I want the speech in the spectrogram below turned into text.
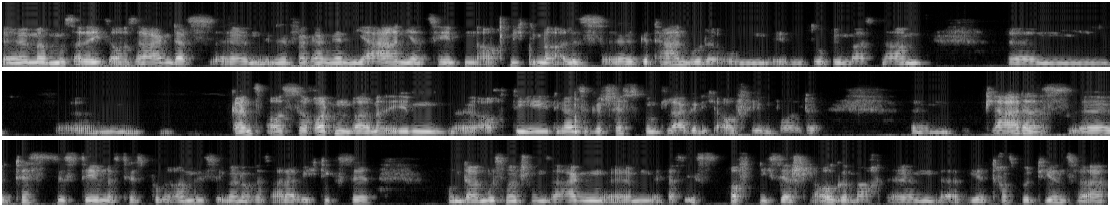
Äh, man muss allerdings auch sagen, dass ähm, in den vergangenen Jahren, Jahrzehnten auch nicht immer alles äh, getan wurde, um eben Dopingmaßnahmen ähm, ähm, ganz auszurotten, weil man eben äh, auch die, die ganze Geschäftsgrundlage nicht aufheben wollte. Klar, das Testsystem, das Testprogramm ist immer noch das Allerwichtigste. Und da muss man schon sagen, das ist oft nicht sehr schlau gemacht. Wir transportieren zwar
